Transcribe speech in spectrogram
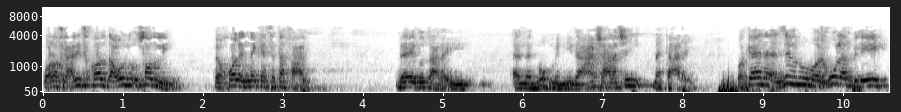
ورد في الحديث قال دعوني أصلي. فيقول إنك ستفعل. ده يدل على إيه؟ أن المؤمن إذا عاش على شيء مات عليه. وكان ذهنه مشغولا بالإيه؟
